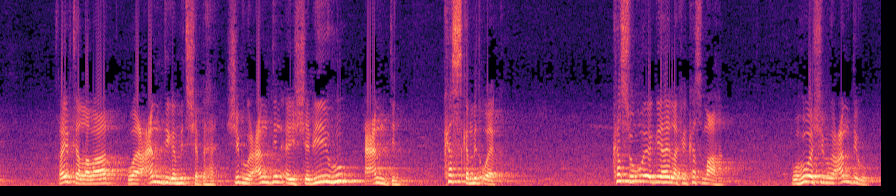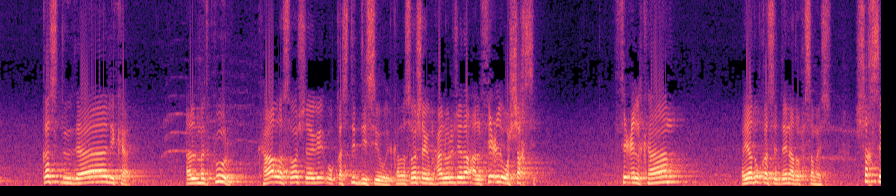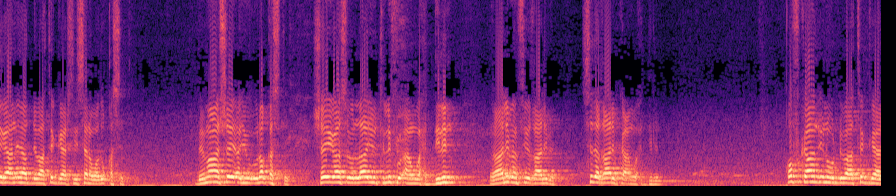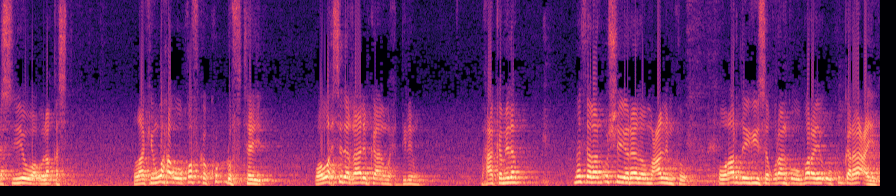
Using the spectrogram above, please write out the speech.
qaybta labaad waa camdiga mid shabaha shibhu camdin ay shabiihu camdin kaska mid u eg kasuu u eg yahay laakiin kas ma aha wa huwa shibhu camdigu qasdu daalika almadkuur kaa la soo sheegay uu qasdidiisii wey kan la soo sheegay maxaa loola jeedaa alficli washaksi ficilkan ayaad u qasida inaad wax samayso shaksigan inaad dhibaato gaarsiisana waad u qasida bimaa shay ayuu ula qastay. Shaygaasoo laa yutlifu aan wax dilin gaaliban fii gaalibin sida gaalibka aan wax dilin. Qofkan inuu dhibaato gaarsiiyo waa ula qastay. Laakiin waxa uu qofka ku dhuftay waa wax sida gaalibka aan wax dilin. Maxaa ka mid a maalan ushii yareed oo mucallimku oo ardaygiisa qur'aanka uu barayo uu ku garaacayo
